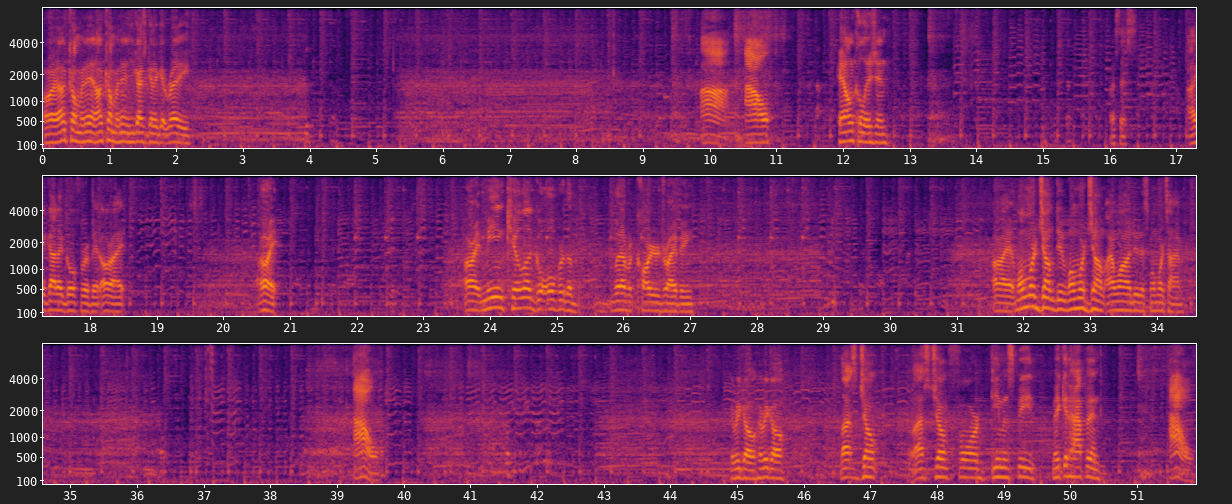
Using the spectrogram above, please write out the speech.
Alright, I'm coming in. I'm coming in. You guys gotta get ready. Ah, ow. Head on collision. What's this? I gotta go for a bit. Alright. Alright. Alright, me and Killa go over the whatever car you're driving. Alright, one more jump, dude. One more jump. I want to do this one more time. Ow. Here we go. Here we go. Last jump. Last jump for demon speed. Make it happen. Ow.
